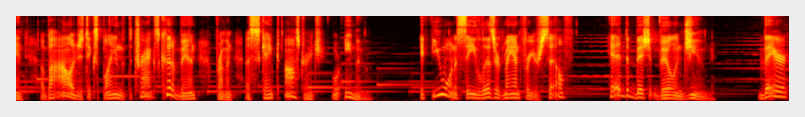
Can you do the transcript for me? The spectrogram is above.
And a biologist explained that the tracks could have been from an escaped ostrich or emu. If you want to see Lizard Man for yourself, head to Bishopville in June. There,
